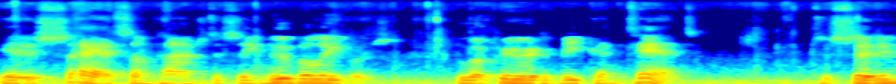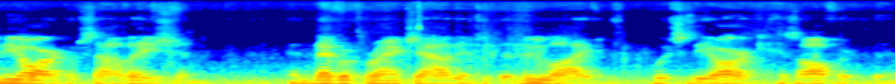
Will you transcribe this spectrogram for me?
it is sad sometimes to see new believers who appear to be content to sit in the ark of salvation and never branch out into the new life which the ark has offered them.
